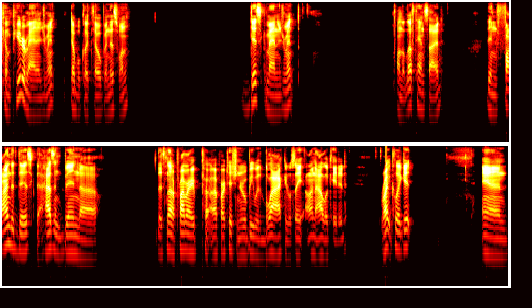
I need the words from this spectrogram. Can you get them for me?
computer management, double click to open this one, disk management on the left hand side, then find the disk that hasn't been uh, that's not a primary uh, partition. It'll be with black. It'll say unallocated. Right click it and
